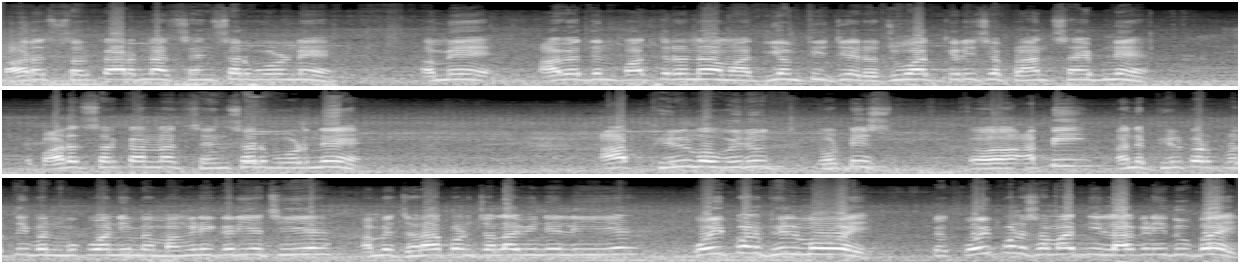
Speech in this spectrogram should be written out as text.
ભારત સરકારના સેન્સર બોર્ડને અમે આવેદનપાત્રના માધ્યમથી જે રજૂઆત કરી છે પ્રાંત સાહેબને, ભારત સરકારના સેન્સર બોર્ડને આ ફિલ્મ વિરુદ્ધ નોટિસ આપી અને ફિલ્મ પર પ્રતિબંધ મૂકવાની અમે માંગણી કરીએ છીએ. અમે જરા પણ ચલાવીને લઈએ. કોઈ પણ ફિલ્મ હોય કે કોઈ પણ સમાજની લાગણી દુભાઈ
